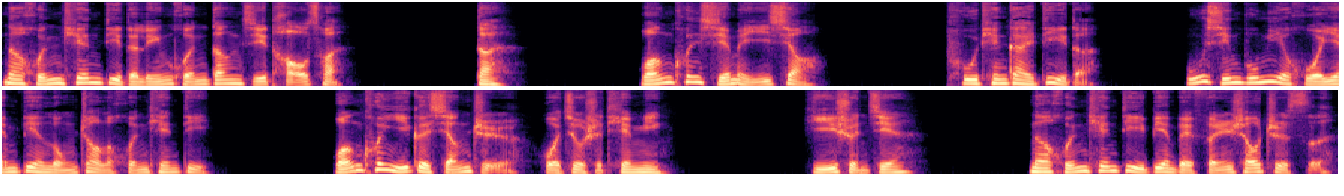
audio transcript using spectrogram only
那魂天帝的灵魂当即逃窜。但王坤邪魅一笑，铺天盖地的无形不灭火焰便笼罩了魂天帝。王坤一个响指，我就是天命。一瞬间，那魂天地便被焚烧致死。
